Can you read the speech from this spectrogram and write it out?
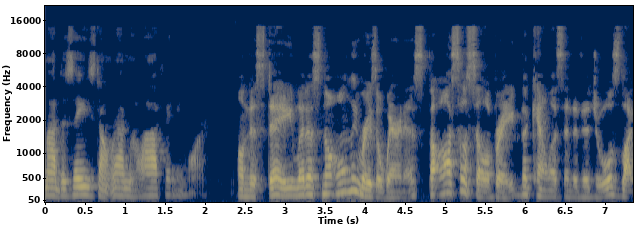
my disease don't run my life anymore. On this day, let us not only raise awareness, but also celebrate the countless individuals like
